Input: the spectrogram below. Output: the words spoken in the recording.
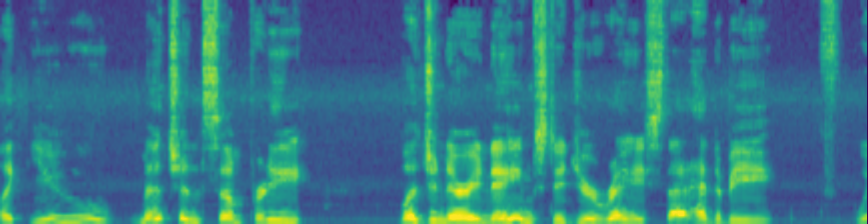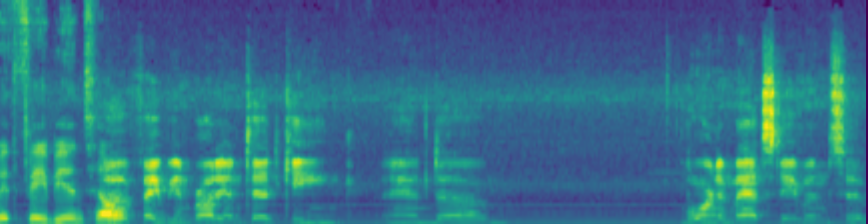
like you mentioned, some pretty legendary names did your race. That had to be with Fabian's help. Uh, Fabian brought in Ted King, and um, Lauren and Matt Stephens have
